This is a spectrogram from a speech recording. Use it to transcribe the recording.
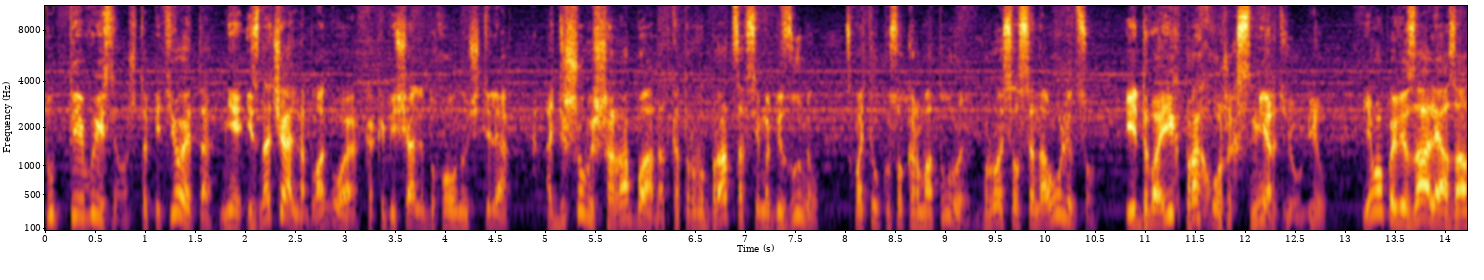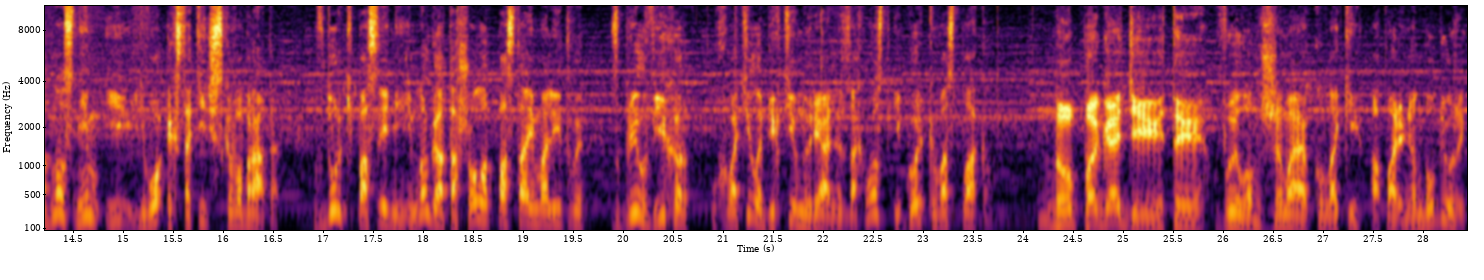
Тут-то и выяснилось, что питье это не изначально благое, как обещали духовные учителя, а дешевый шарабан, от которого брат совсем обезумел, схватил кусок арматуры, бросился на улицу и двоих прохожих смертью убил. Его повязали, а заодно с ним и его экстатического брата. В дурке последний немного отошел от поста и молитвы, сбрил вихр, ухватил объективную реальность за хвост и горько восплакал. «Ну погоди ты!» – выл он, сжимая кулаки, а парень он был дюжий.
